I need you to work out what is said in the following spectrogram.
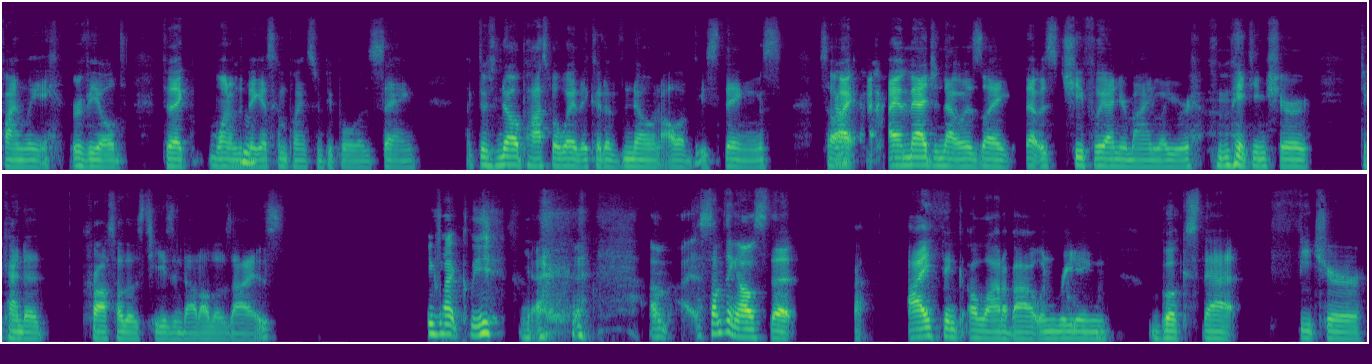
finally revealed. I like one of the mm-hmm. biggest complaints from people was saying like there's no possible way they could have known all of these things. So I I imagine that was like that was chiefly on your mind while you were making sure to kind of cross all those T's and dot all those I's. Exactly. Yeah. um, something else that I think a lot about when reading books that feature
